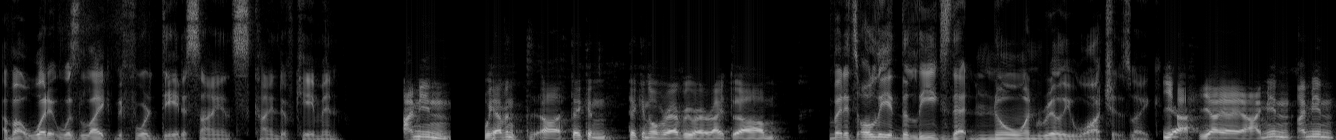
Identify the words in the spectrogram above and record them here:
about what it was like before data science kind of came in. I mean, we haven't uh, taken taken over everywhere, right? Um, but it's only the leagues that no one really watches. Like, yeah, yeah, yeah, yeah. I mean, I mean,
